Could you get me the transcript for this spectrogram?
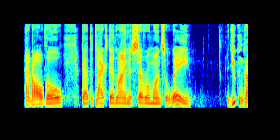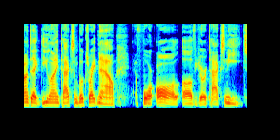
And although that the tax deadline is several months away, you can contact D-Line Tax and Books right now for all of your tax needs.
